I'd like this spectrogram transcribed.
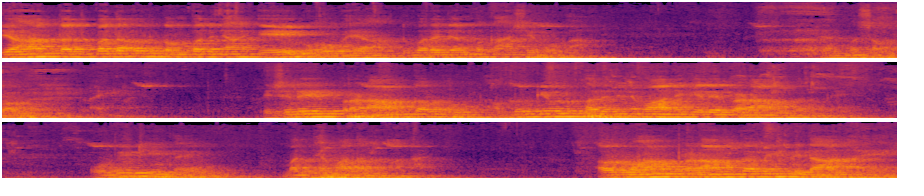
जहाँ तत्पद और तुम पद जहाँ एक हो गया, दोबारा जन्म कहाँ से होगा? जन्म संभव नहीं इसलिए प्रणाम का हम लोग केवल फ़र्ज़ निभाने के लिए प्रणाम करते हैं। वो भी ठीक है मध्यम आलंबन है। और वहाँ प्रणाम का भी विधान है।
